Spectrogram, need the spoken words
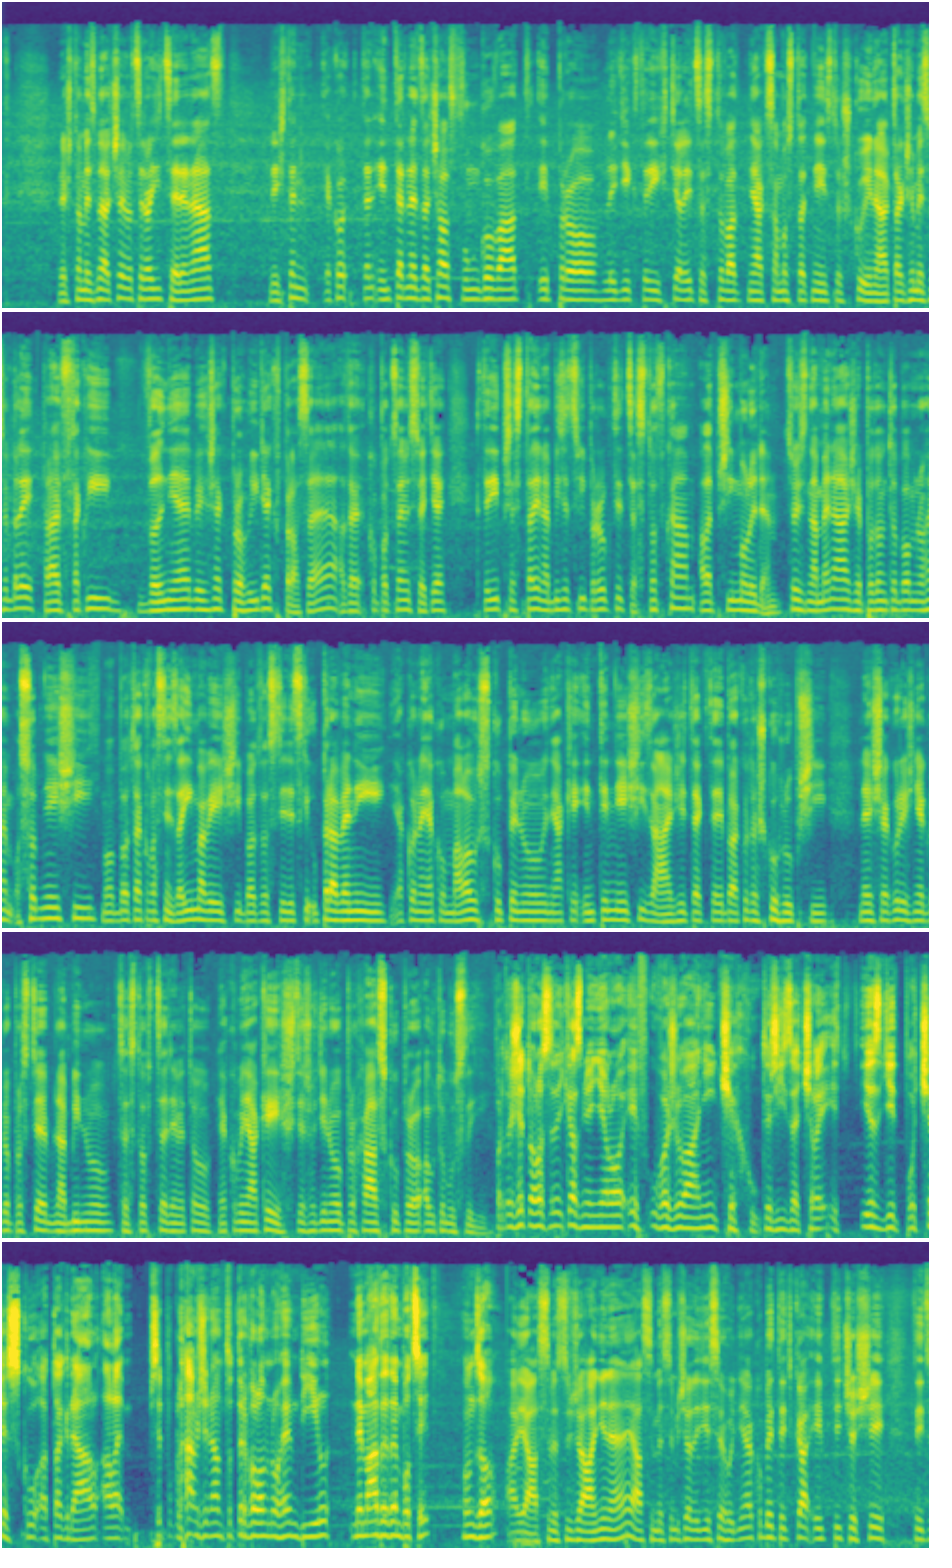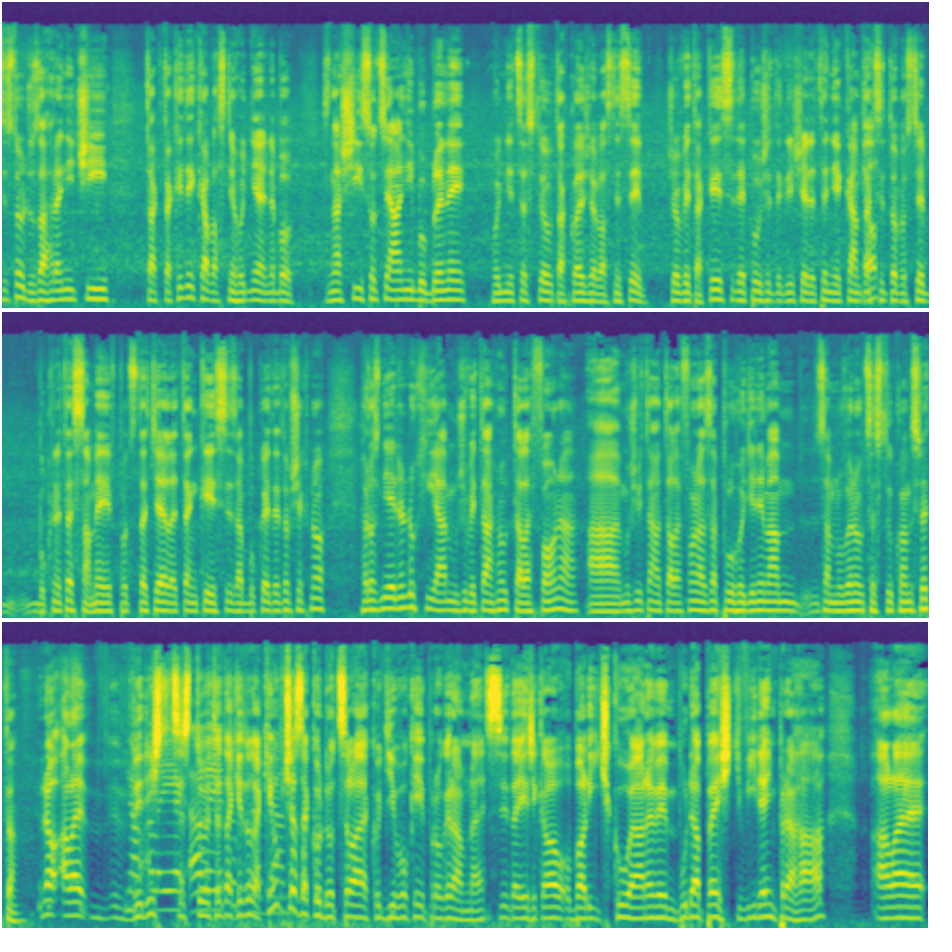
Když to my jsme začali v roce 2011, když ten, jako ten internet začal fungovat i pro lidi, kteří chtěli cestovat nějak samostatně, jít trošku jinak. Takže my jsme byli právě v takové vlně, bych řekl, prohlídek v Praze a to jako po celém světě, který přestali nabízet své produkty cestovkám, ale přímo lidem. Což znamená, že potom to bylo mnohem osobnější, bylo to jako vlastně zajímavější, bylo to vlastně vždycky upravený jako na nějakou malou skupinu, nějaký intimnější zážitek, který byl jako trošku hlubší, než jako když někdo prostě nabídnul cestovce, dejme to jako nějaký čtyřhodinovou procházku pro autobus lidí lidí. Protože tohle se teďka změnilo i v uvažování Čechů, kteří začali jezdit po Česku a tak dál, ale předpokládám, že nám to trvalo mnohem díl. Nemáte ten pocit? Honzo? A já si myslím, že ani ne. Já si myslím, že lidi se hodně, jakoby teďka i ty Češi, kteří cestují do zahraničí, tak taky teďka vlastně hodně, nebo z naší sociální bubliny hodně cestují takhle, že vlastně si, že vy taky si typu, že když jedete někam, tak jo. si to prostě buknete sami, v podstatě letenky si zabukujete, to všechno hrozně jednoduchý. Já můžu vytáhnout telefon a, a můžu vytáhnout telefon a za půl hodiny mám zamluvenou cestu kolem světa. No ale vy, no, když ale je, cestujete, ale tak je to, to taky občas jako docela jako divoký program, ne? Si tady říkal o balíčku, já nevím, Budapešť, Vídeň, Praha ale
